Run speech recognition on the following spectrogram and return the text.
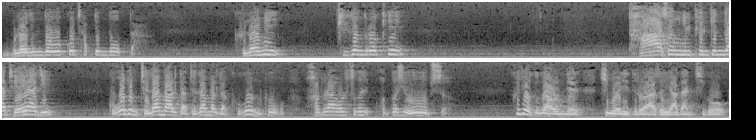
무너짐도 없고 잡점도 없다. 그놈이 필경 그렇게 타성일편경가 돼야지. 그거 좀 되다 말다, 되다 말다. 그건 그 화두라고 할 것이 없어. 그저 그 가운데 기멸이 들어와서 야단치고,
